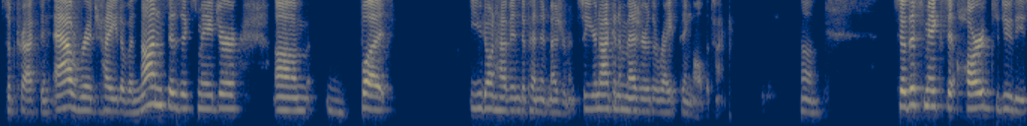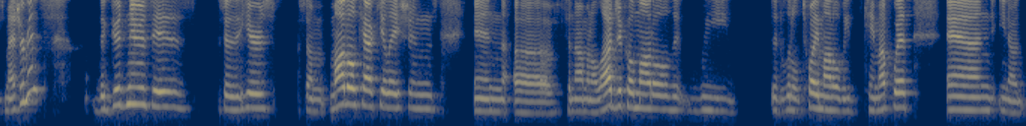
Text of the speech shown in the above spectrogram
subtract an average height of a non-physics major. Um, but you don't have independent measurements. So you're not going to measure the right thing all the time. Um, so this makes it hard to do these measurements. The good news is, so here's some model calculations in a phenomenological model that we, the little toy model we came up with. And, you know,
